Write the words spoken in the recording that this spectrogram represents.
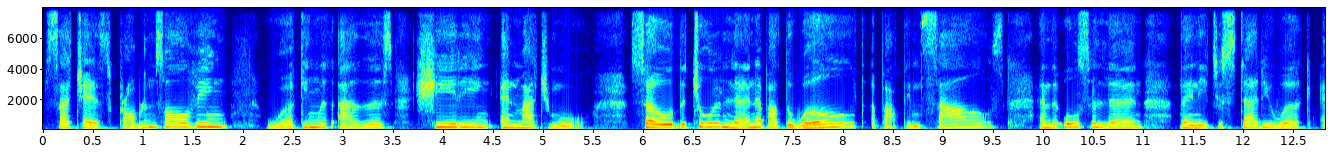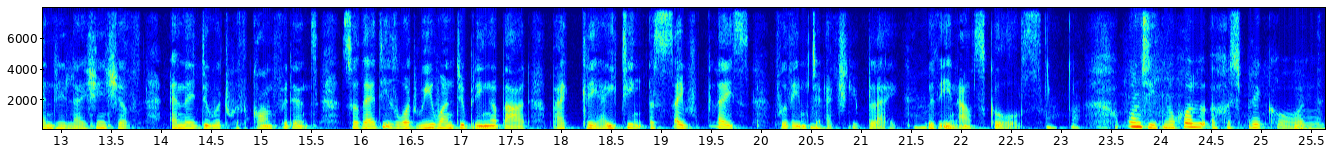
such as problem solving working with others sharing and much more. So the children learn about the world about themselves and they also learn they need to study work and relationships and they do it with confidence. So that is what we want to bring about by creating a safe place for them to mm. actually play within our schools. Mm-hmm. Ons het nogal 'n gesprek gehad mm.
